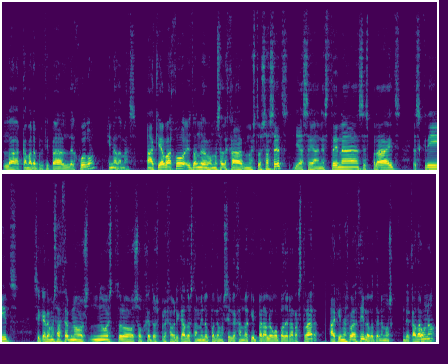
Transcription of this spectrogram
la cámara principal del juego y nada más. Aquí abajo es donde vamos a dejar nuestros assets, ya sean escenas, sprites, scripts, si queremos hacernos nuestros objetos prefabricados también lo podemos ir dejando aquí para luego poder arrastrar. Aquí nos va a decir lo que tenemos de cada uno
